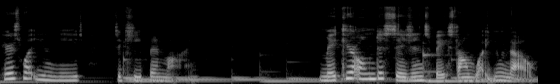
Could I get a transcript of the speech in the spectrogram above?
Here's what you need to keep in mind make your own decisions based on what you know.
